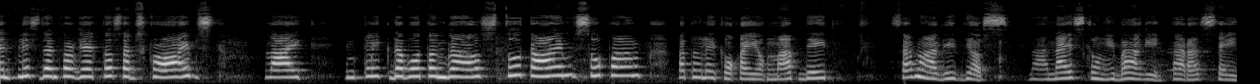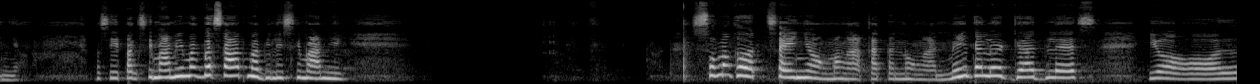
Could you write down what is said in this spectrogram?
And please don't forget to subscribe, like, and click the button bells two times upang patuloy ko kayong ma-update sa mga videos na nais kong ibagi para sa inyo. Kasi pag si Mami magbasa at mabilis si Mami sumagot sa inyong mga katanungan. May the Lord God bless you all.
